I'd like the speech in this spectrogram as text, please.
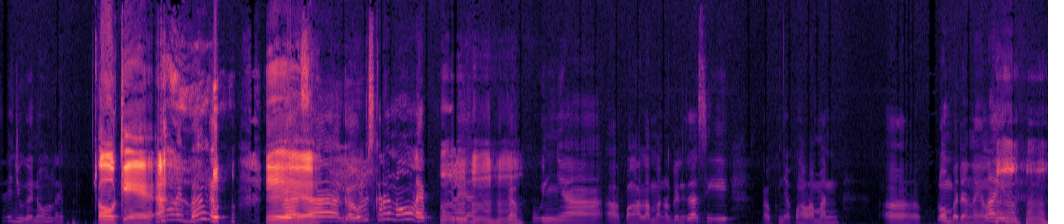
Saya juga no lab. Oke. No lab banget. Iya, iya, Bahasa iya. gaul sekarang no lab gitu ya. Mhm, Gak punya uh, pengalaman organisasi, gak punya pengalaman uh, lomba dan lain-lain. Mhm.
